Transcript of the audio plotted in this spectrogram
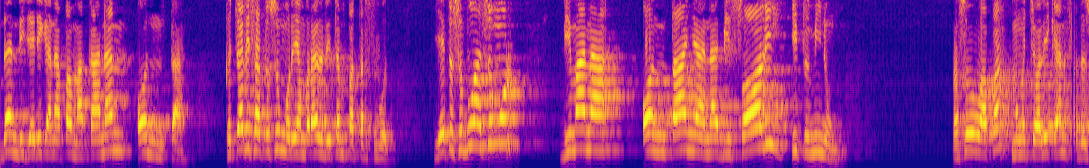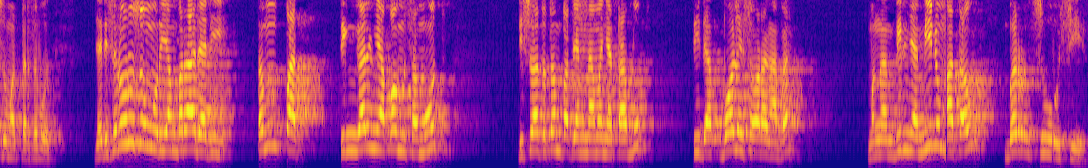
dan dijadikan apa? Makanan onta. Kecuali satu sumur yang berada di tempat tersebut. Yaitu sebuah sumur di mana ontanya Nabi Salih itu minum. Rasulullah apa? Mengecualikan satu sumur tersebut. Jadi seluruh sumur yang berada di tempat tinggalnya kaum Samud di suatu tempat yang namanya Tabuk tidak boleh seorang apa? Mengambilnya minum atau bersuci.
